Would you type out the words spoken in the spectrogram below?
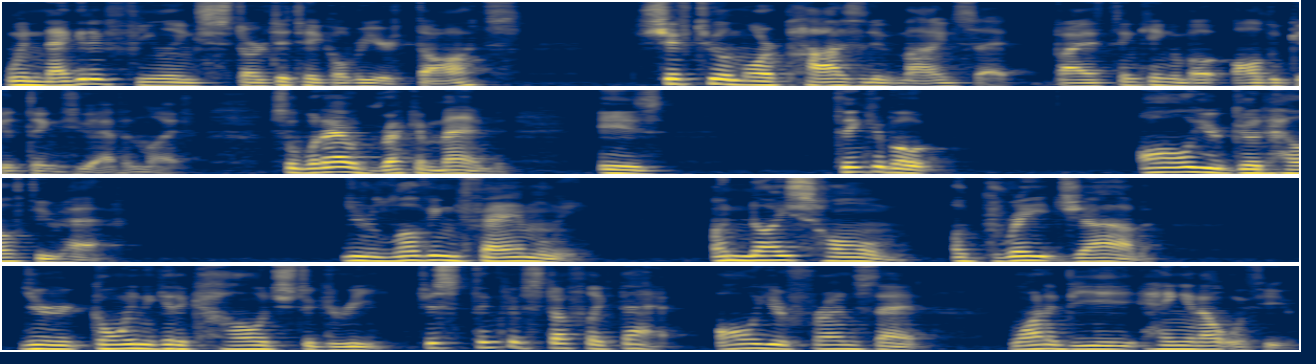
When negative feelings start to take over your thoughts, shift to a more positive mindset by thinking about all the good things you have in life. So, what I would recommend is think about all your good health you have, your loving family, a nice home, a great job, you're going to get a college degree. Just think of stuff like that. All your friends that want to be hanging out with you.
